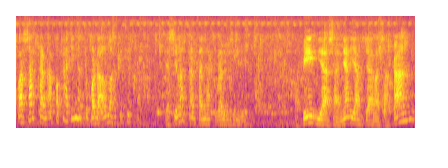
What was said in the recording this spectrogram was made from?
rasakan apakah ingat kepada Allah hati kita. Ya silahkan tanya kepada diri sendiri. Tapi biasanya yang saya rasakan,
